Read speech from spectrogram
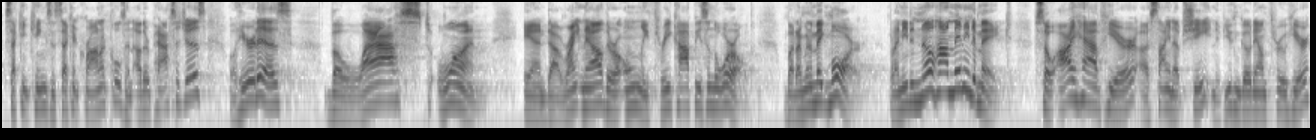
Second Kings and Second Chronicles and other passages. Well, here it is, the last one. And uh, right now there are only three copies in the world, but I'm going to make more. But I need to know how many to make. So I have here a sign up sheet, and if you can go down through here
